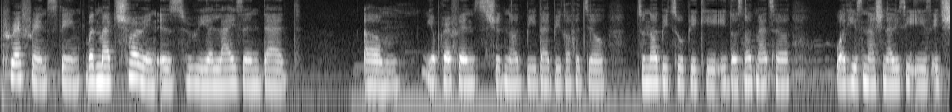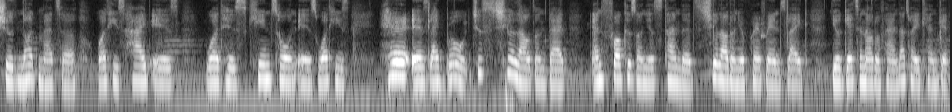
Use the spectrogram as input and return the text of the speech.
preference thing. But maturing is realizing that um, your preference should not be that big of a deal. Do not be too picky. It does not matter what his nationality is, it should not matter what his height is, what his skin tone is, what his hair is. Like, bro, just chill out on that and focus on your standards. Chill out on your preference. Like, you're getting out of hand. That's why you can't get.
